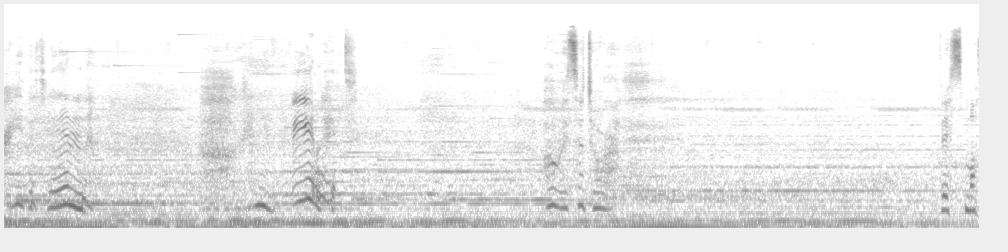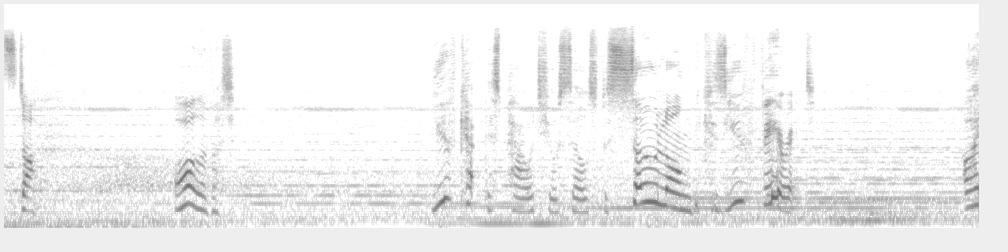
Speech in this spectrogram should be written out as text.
Breathe it in. Can you feel it? Oh, Isadora. This must stop. All of it. You've kept this power to yourselves for so long because you fear it. I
